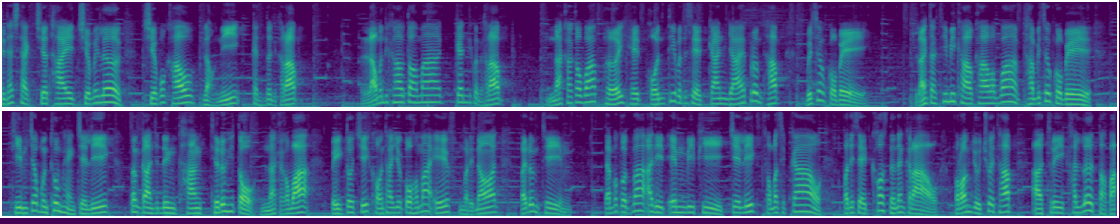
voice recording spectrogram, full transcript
ติดแฮชแท็กเชียร์ไทยเชียร์ไม่เลิก เชียร์พวกเขาเหล่านี้กันด้วยครับแล้วมาที่ข่าวต่อมากันดีกว่าครับ นาคากาวะเผยเหตุผลที่ปฏิเสธการย้ายร่วมทัพวิเซลโกเบ หลังจากที่มีข่าวข่าวมาว่าทางวิเซลโกเบ ทีมเจ้าบุญทุ่มแห่งเจลีก ต้องการจะดึงทางเทโรฮิโตะนากากาวะปีกตัวชี้ของทางโยโกฮาม่าเอฟมารินอสไปร่วมทีม แต่ปรากฏว่าอดีต MVP เจลิก2019 ปฏิเสธข้อเสนอดังกล่าว พร้อมอยู่ช่วยทัพอาทรีคัลเลอร์ต่อไป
